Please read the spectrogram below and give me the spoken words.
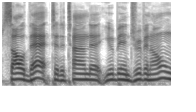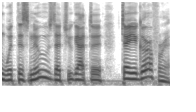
saw that to the time that you're being driven home with this news that you got to tell your girlfriend?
